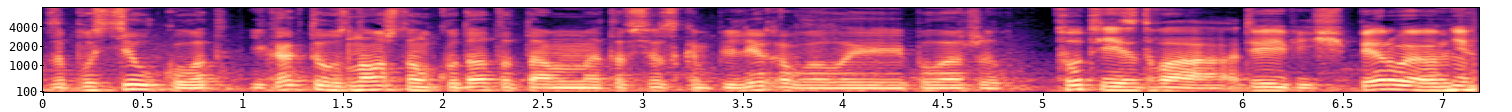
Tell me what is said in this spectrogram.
запустил код, и как ты узнал, что он куда-то там это все скомпилировал и положил? Тут есть два, две вещи. Первое, он мне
